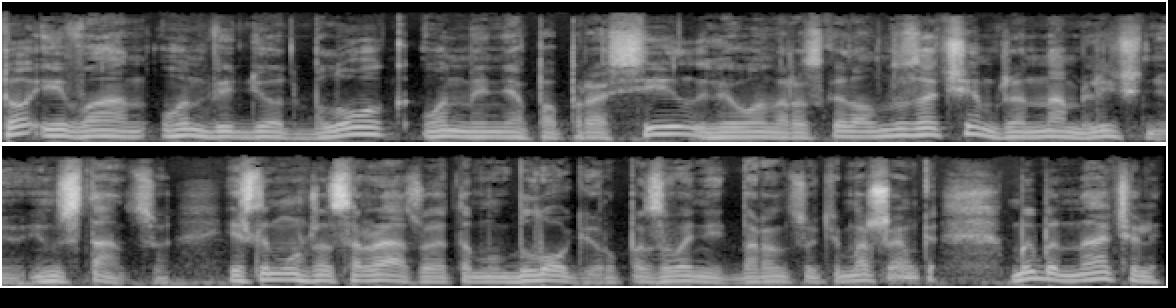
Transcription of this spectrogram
то Иван, он ведет блог, он меня попросил, или он рассказал, ну зачем же нам лишнюю инстанцию? Если можно сразу этому блогеру позвонить, Баранцу Тимошенко, мы бы начали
